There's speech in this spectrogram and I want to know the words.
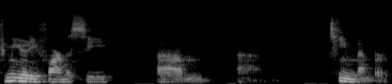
community pharmacy um, uh, team member.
